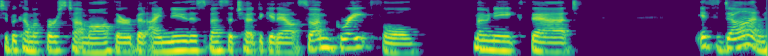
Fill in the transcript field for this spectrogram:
to become a first time author but i knew this message had to get out. So i'm grateful monique that it's done.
